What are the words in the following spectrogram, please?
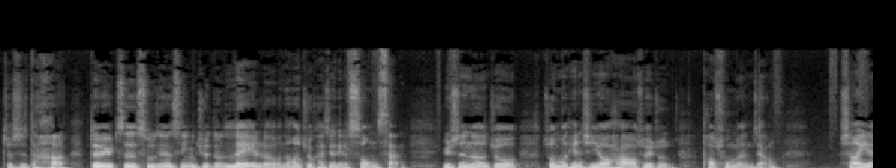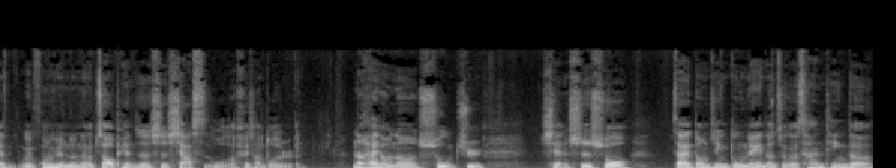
就是他对于自述这件事情觉得累了，然后就开始有点松散，于是呢，就周末天气又好，所以就跑出门这样。上野公园的那个照片真的是吓死我了，非常多的人。那还有呢，数据显示说，在东京都内的这个餐厅的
